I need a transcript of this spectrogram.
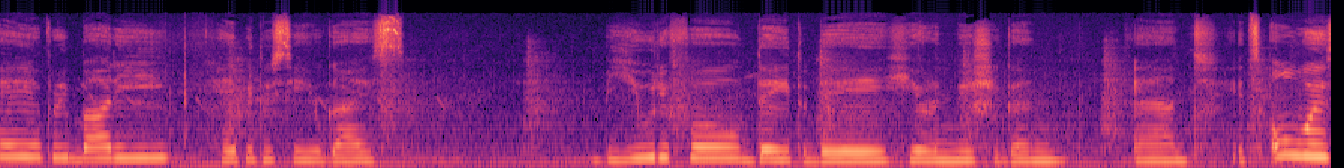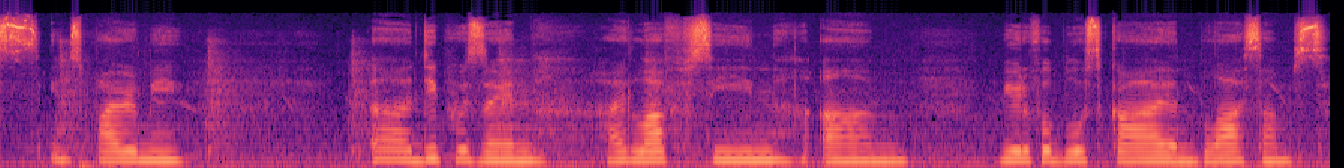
Hey everybody, happy to see you guys. Beautiful day today here in Michigan, and it's always inspired me uh, deep within. I love seeing um, beautiful blue sky and blossoms,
